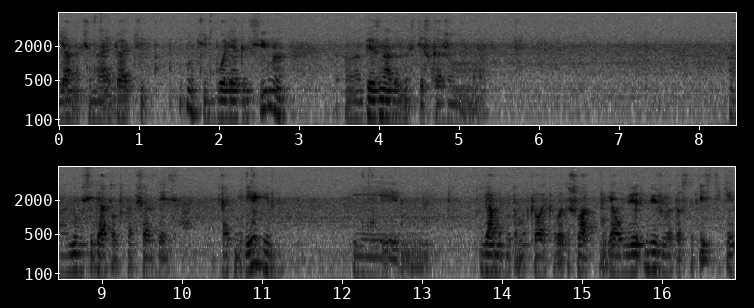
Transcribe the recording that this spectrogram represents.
я начинаю играть чуть, ну, чуть более агрессивно, э, без надобности, скажем, А, ну, сидят вот как сейчас здесь реги, и я могу там открывать какой-то шлак, я вижу это в статистике,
